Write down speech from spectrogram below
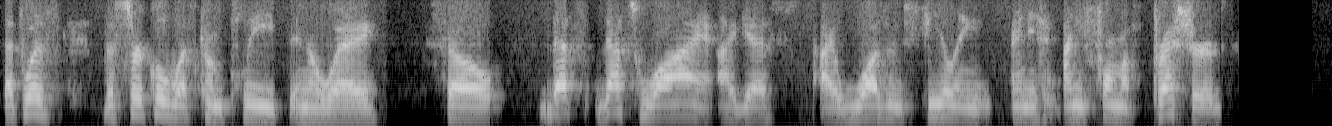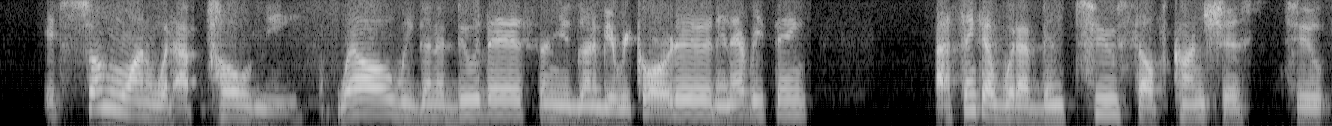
That was the circle was complete in a way. So that's that's why I guess I wasn't feeling any any form of pressure if someone would have told me, well, we're going to do this and you're going to be recorded and everything, I think I would have been too self conscious to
